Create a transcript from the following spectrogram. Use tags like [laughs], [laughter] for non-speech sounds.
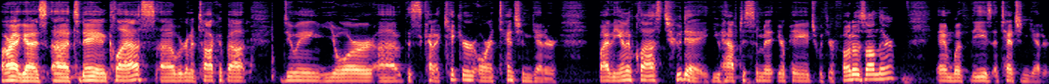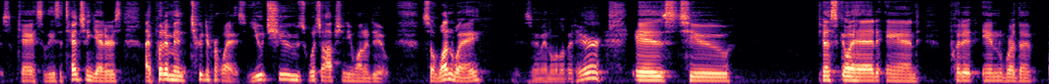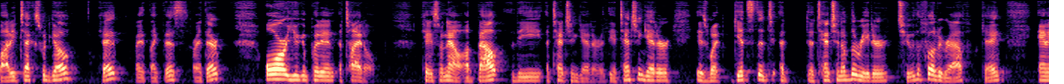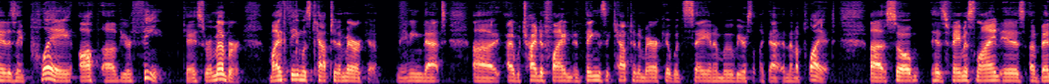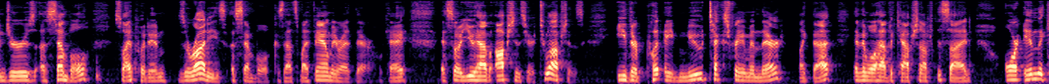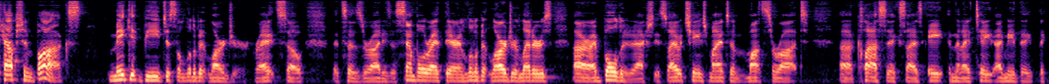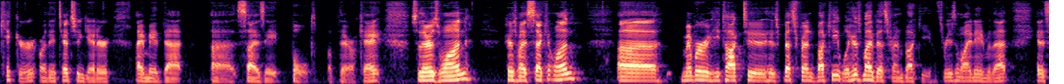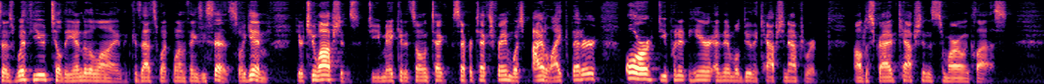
All right, guys. Uh, today in class, uh, we're going to talk about doing your uh, this kind of kicker or attention getter. By the end of class today, you have to submit your page with your photos on there and with these attention getters. Okay, so these attention getters, I put them in two different ways. You choose which option you want to do. So one way, zoom in a little bit here, is to just go ahead and put it in where the body text would go okay, right like this, right there. Or you can put in a title. Okay, so now about the attention getter. The attention getter is what gets the, uh, the attention of the reader to the photograph, okay? And it is a play off of your theme. Okay, so remember, my theme was Captain America meaning that uh, I would try to find things that Captain America would say in a movie or something like that and then apply it. Uh, so his famous line is Avengers Assemble. So I put in Zarates Assemble because that's my family right there. Okay. And so you have options here two options. Either put a new text frame in there like that, and then we'll have the caption off to the side, or in the caption box, make it be just a little bit larger, right? So it says Zarates Assemble right there, a little bit larger letters. Or I bolded it actually. So I would change mine to Montserrat uh, Classic size eight, and then I take I made the the kicker or the attention getter. I made that uh, size eight bold up there. Okay, so there's one. Here's my second one. Uh, remember he talked to his best friend Bucky. Well, here's my best friend Bucky. That's the reason why I named him that. And it says "with you till the end of the line" because that's what one of the things he says. So again, your two options: do you make it its own te- separate text frame, which I like better, or do you put it here and then we'll do the caption afterward? I'll describe captions tomorrow in class.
